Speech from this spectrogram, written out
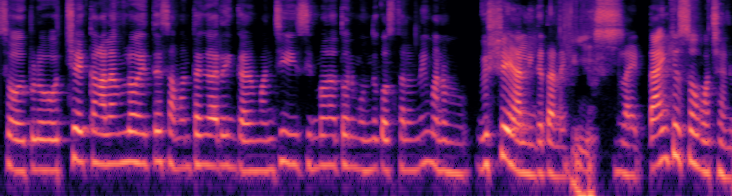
సో ఇప్పుడు వచ్చే కాలంలో అయితే సమంత గారు ఇంకా మంచి సినిమాలతో ముందుకు వస్తారని మనం విష్ చేయాలి ఇంకా తనకి. Right thank you so much అండి.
